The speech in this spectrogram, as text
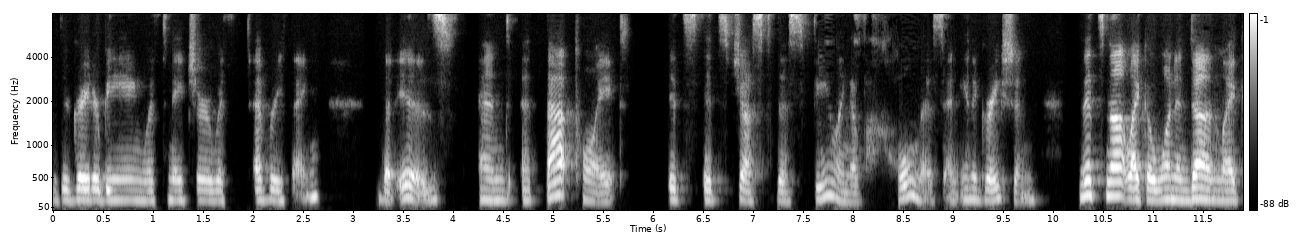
with your greater being with nature with everything that is. And at that point it's it's just this feeling of wholeness and integration. And it's not like a one and done like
